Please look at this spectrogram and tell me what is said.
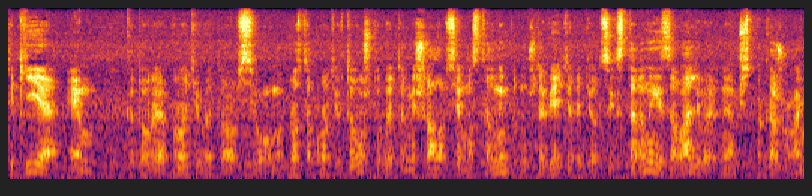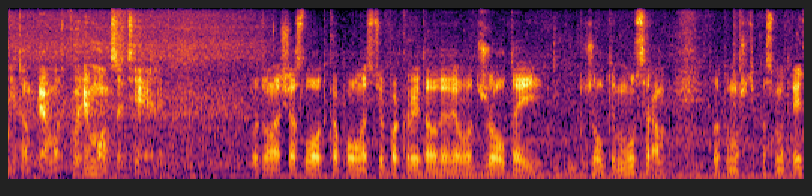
такие М, которые против этого всего, мы просто против того, чтобы это мешало всем остальным, потому что ветер идет с их стороны и заваливает, ну я вам сейчас покажу, они там прямо такой ремонт затеяли. Вот у нас сейчас лодка полностью покрыта вот этой вот желтой, желтым мусором, вот вы можете посмотреть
